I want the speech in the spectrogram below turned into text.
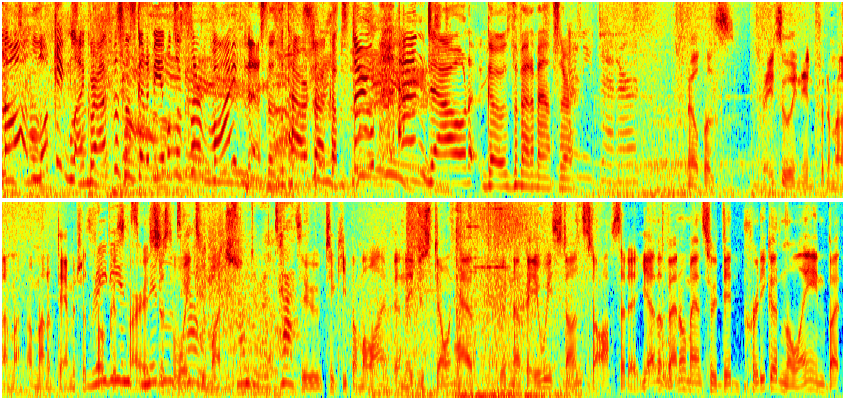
not looking like Rasmus is going to be able to survive this as the power shot comes through, and down goes the Venomancer. Mel does basically an infinite amount, amount of damage with focus fire. It's just way too much is under attack. to, to keep them alive, and they just don't have good enough AoE stuns to offset it. Yeah, the Venomancer did pretty good in the lane, but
